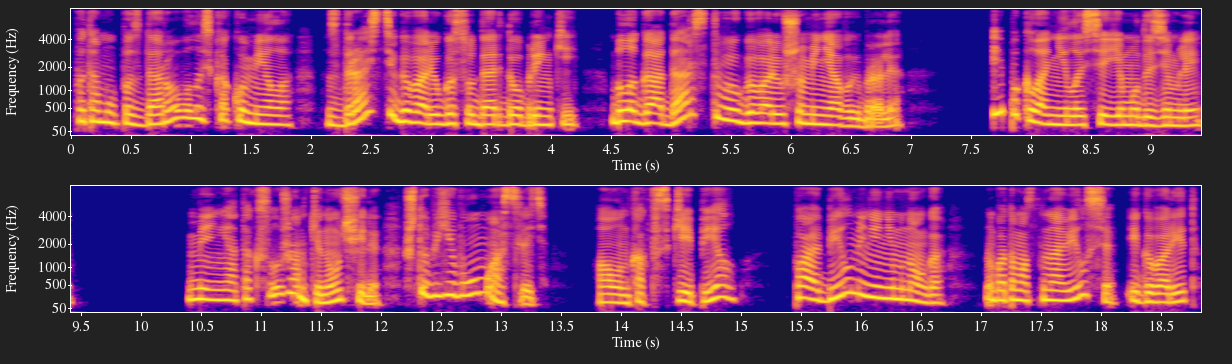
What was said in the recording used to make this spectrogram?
Потому поздоровалась, как умела. «Здрасте», — говорю, государь добренький. «Благодарствую», — говорю, что меня выбрали. И поклонилась ему до земли. Меня так служанки научили, чтобы его умаслить. А он как вскипел, побил меня немного, но потом остановился и говорит.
